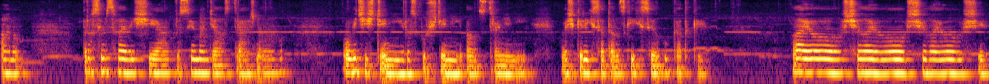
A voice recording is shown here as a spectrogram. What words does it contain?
Ano. Prosím své vyšší a prosím anděla strážného o vyčištění, rozpuštění a odstranění veškerých satanských sil u katky. Lajoši, lajoši, lajoši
